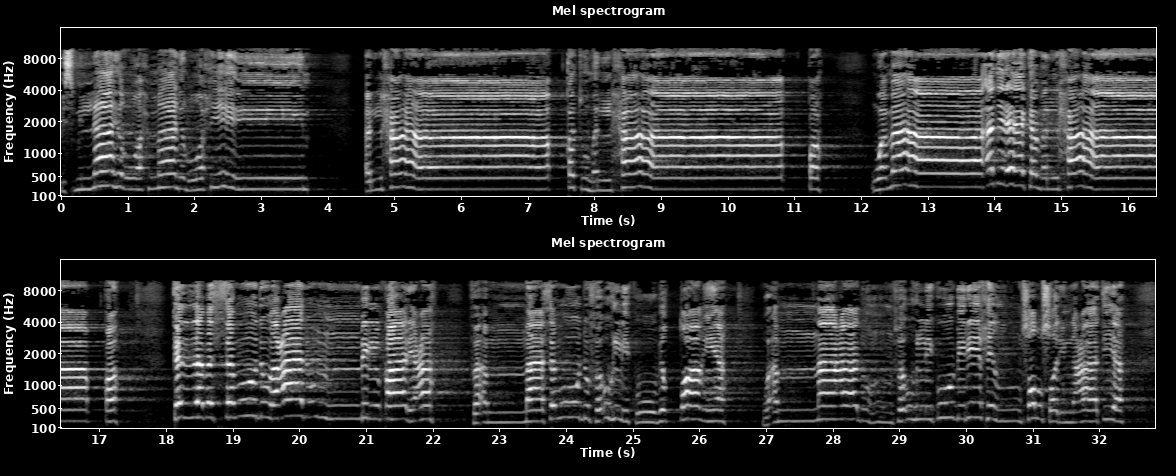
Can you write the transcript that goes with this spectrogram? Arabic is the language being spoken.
بسم الله الرحمن الرحيم الحاقة ما الحاقة وما أدراك ما الحاقة كذب الثمود وعاد بالقارعة فأما ثمود فأهلكوا بالطاغية وأما عاد فأهلكوا بريح صرصر عاتية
